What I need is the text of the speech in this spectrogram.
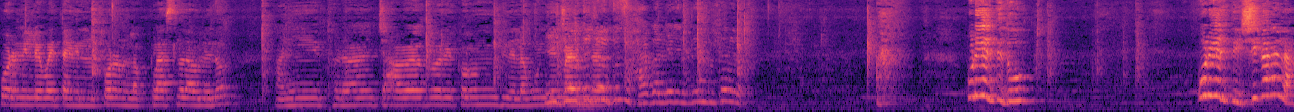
पोरांनी लय वैता गेलेलं पोरांना क्लासला लावलेलं. आणि वेळ चहा वगैरे करून दिलेला कुठे गेलती तू? कुठे गेलती? शी करायला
